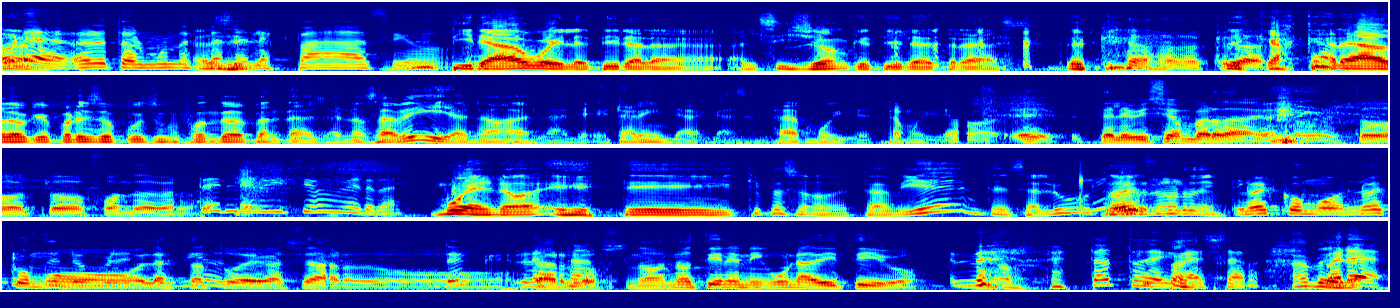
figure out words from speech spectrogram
Ahora, ahora todo el mundo está Así- en el espacio. Y tira agua y le tira la- al sillón que tira atrás. Descascarado, que por eso puso un fondo de pantalla. No sabía, no, la- está linda la casa. Está muy bien, está muy bien. No, es televisión verdad, eso, es todo, todo fondo de verdad. Televisión, ¿verdad? Bueno, este, ¿qué pasó? ¿Está bien? ¿Te salud? No ¿Todo es, en orden? no es como, no es como la estatua de Gallardo, No es que- la Carlos. No, no tiene ningún aditivo. La estatua ¿Qué de? Gallardo. A ver, Para,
